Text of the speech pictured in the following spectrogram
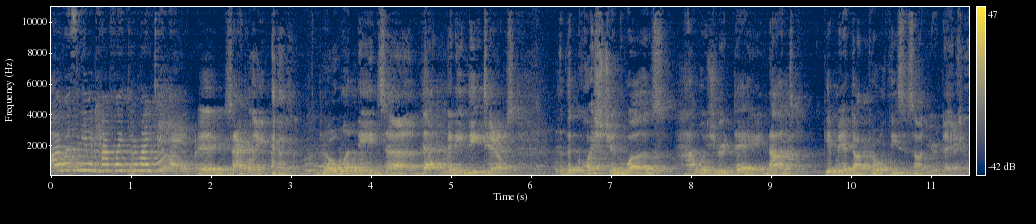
I wasn't even halfway through my day. Exactly. no one needs uh, that many details. The question was, How was your day? Not, Give me a doctoral thesis on your day.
